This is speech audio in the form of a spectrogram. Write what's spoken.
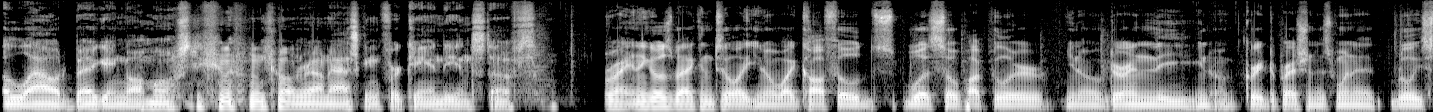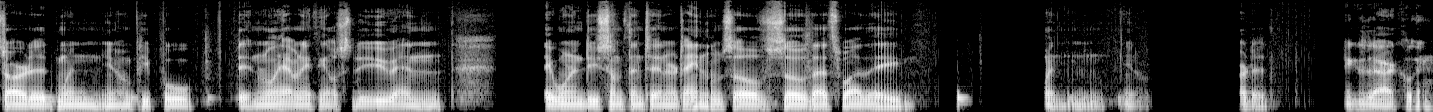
allowed begging almost, you know, going around asking for candy and stuff. So, Right, and it goes back into like you know why Caufield's was so popular. You know, during the you know Great Depression is when it really started. When you know people didn't really have anything else to do, and they want to do something to entertain themselves. So that's why they went and you know started. Exactly.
